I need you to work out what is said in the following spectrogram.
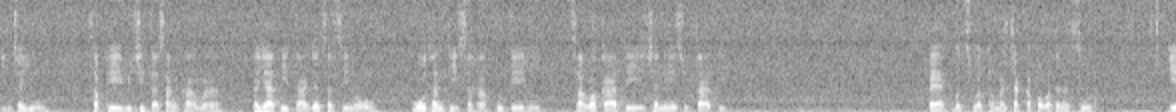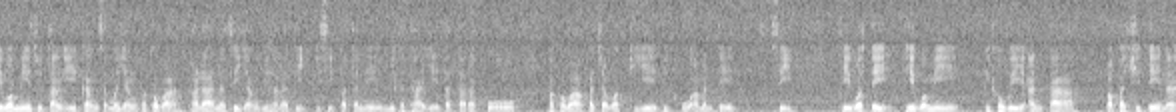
อินชยุงสพเพวิชิตสังคามาพยาติตายัสสสิโน โมทันติสหภูเตหิ สาวกาเตชเนสุตาติ 8 บทสวดธรรมจักรกับปวัตนสูตร เอวเมสุตังเอกังสมยังภควาพาราณสียังวิหารติอิสิปตเนมิคทาเยตตระโขภควาปัจวัคคิเยพิขูอมันเตสิเทวเตเทวเมพิกเวอันตาปปชิเตนะ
